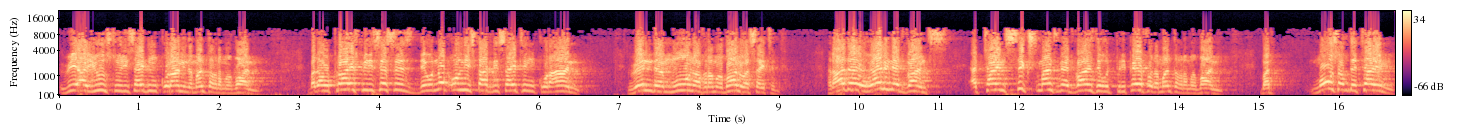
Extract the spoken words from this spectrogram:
We are used to reciting Quran in the month of Ramadan. But our pious predecessors, they would not only start reciting Quran when the moon of Ramadan was sighted. Rather, well in advance, at times six months in advance, they would prepare for the month of Ramadan. But most of the time,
